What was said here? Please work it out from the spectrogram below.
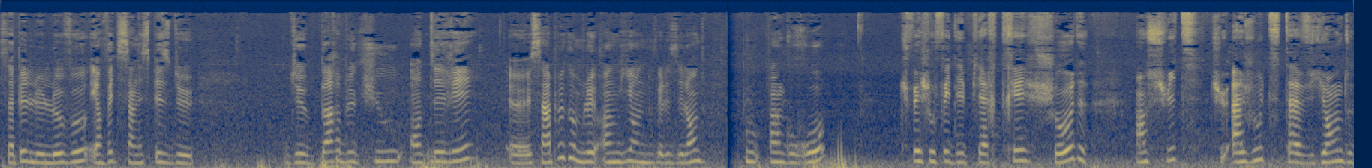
Ça s'appelle le lovo et en fait c'est un espèce de, de barbecue enterré. Euh, c'est un peu comme le hangi en Nouvelle-Zélande où en gros tu fais chauffer des pierres très chaudes. Ensuite tu ajoutes ta viande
